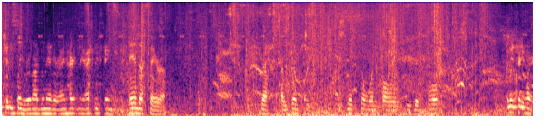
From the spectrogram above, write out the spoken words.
Probably shouldn't play Roadhog when they have a Reinhardt and they're actually staying here. And a Pharah. No, I'm going to make someone fall into this hole. I mean, pretty hard.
